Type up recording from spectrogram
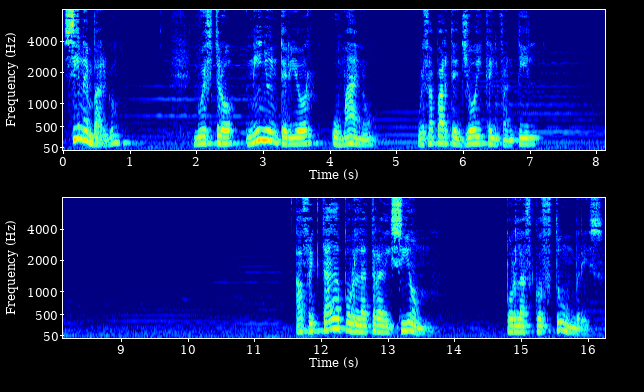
Sin embargo, nuestro niño interior humano, o esa parte yoica infantil, afectada por la tradición, por las costumbres,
